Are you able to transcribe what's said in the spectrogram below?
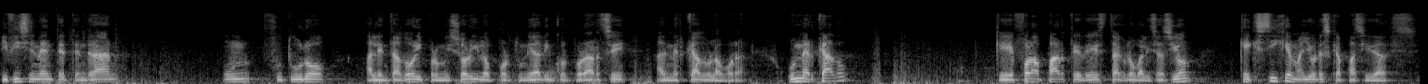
difícilmente tendrán un futuro alentador y promisorio y la oportunidad de incorporarse al mercado laboral. Un mercado que forma parte de esta globalización que exige mayores capacidades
